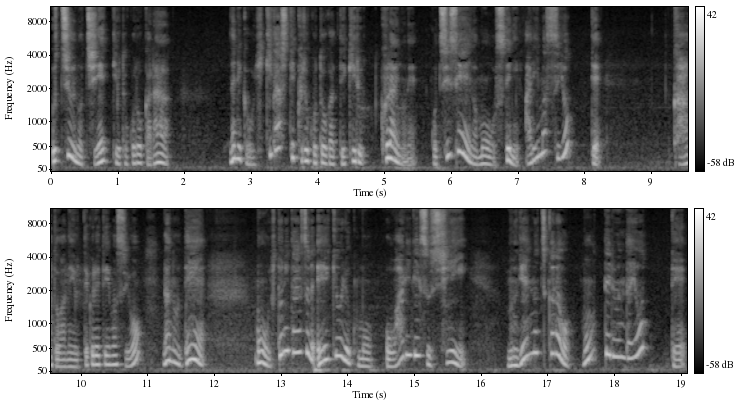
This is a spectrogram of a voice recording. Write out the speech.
宇宙の知恵っていうところから何かを引き出してくることができるくらいのねこう知性がもうすでにありますよってカードはね言ってくれていますよ。なのでもう人に対する影響力も終わりですし無限の力を持ってるんだよって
